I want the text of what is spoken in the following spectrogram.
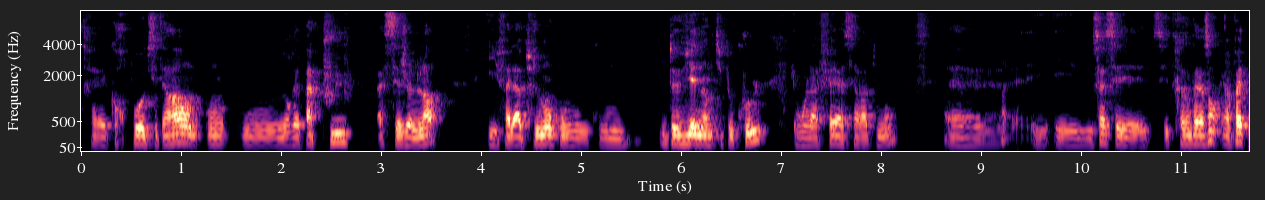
très corpo, etc., on n'aurait pas plu à ces jeunes-là. Il fallait absolument qu'on devienne un petit peu cool, et on l'a fait assez rapidement. Euh, et, et, donc ça, c'est très intéressant. Et en fait,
